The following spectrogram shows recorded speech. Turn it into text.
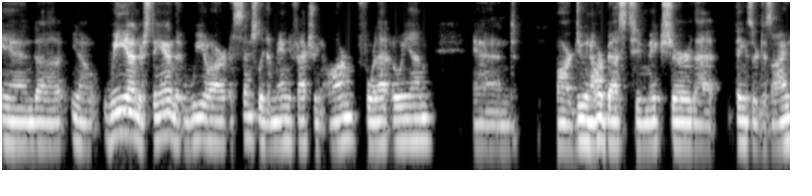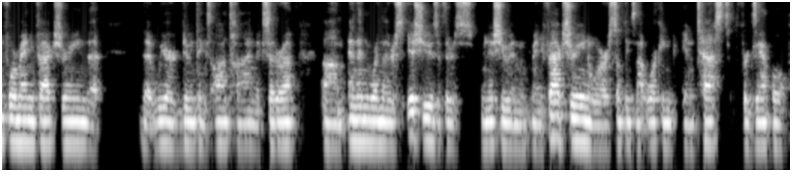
and uh, you know we understand that we are essentially the manufacturing arm for that OEM, and are doing our best to make sure that things are designed for manufacturing, that that we are doing things on time, et cetera. Um, and then when there's issues, if there's an issue in manufacturing or something's not working in test, for example,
